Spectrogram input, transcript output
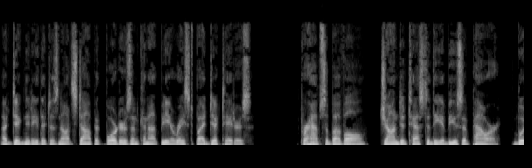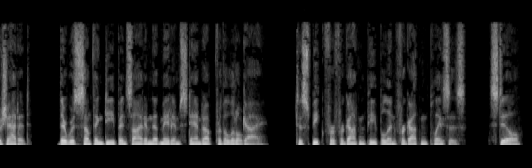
a dignity that does not stop at borders and cannot be erased by dictators. Perhaps above all, John detested the abuse of power, Bush added. There was something deep inside him that made him stand up for the little guy. To speak for forgotten people in forgotten places. Still,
